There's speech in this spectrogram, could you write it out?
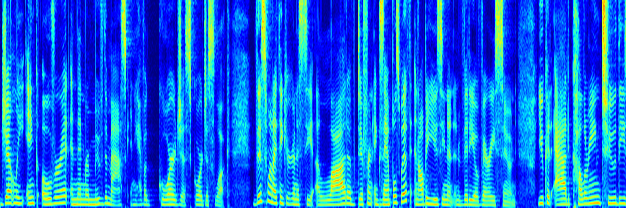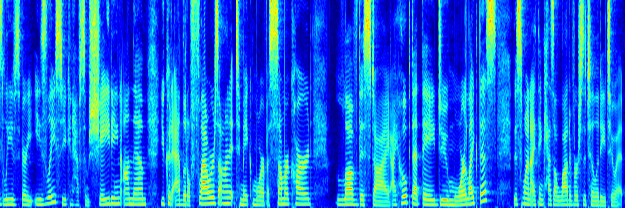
gently ink over it, and then remove the mask, and you have a gorgeous, gorgeous look. This one I think you're gonna see a lot of different examples with, and I'll be using it in a video very soon. You could add coloring to these leaves very easily, so you can have some shading on them. You could add little flowers on it to make more of a summer card. Love this die. I hope that they do more like this. This one I think has a lot of versatility to it.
